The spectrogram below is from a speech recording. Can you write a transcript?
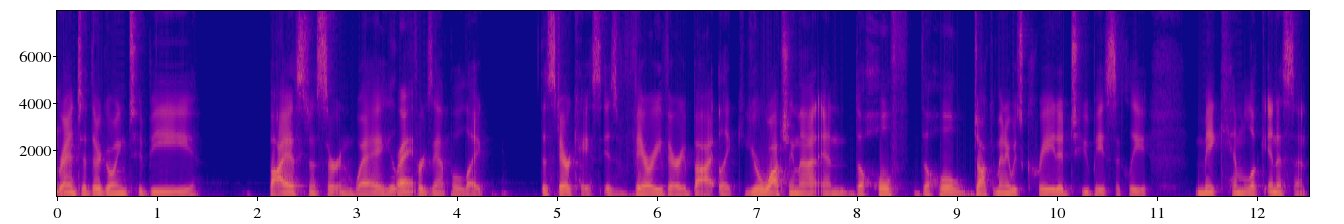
Granted, they're going to be biased in a certain way. Right. For example, like the staircase is very, very bi- like you're watching that, and the whole the whole documentary was created to basically make him look innocent.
